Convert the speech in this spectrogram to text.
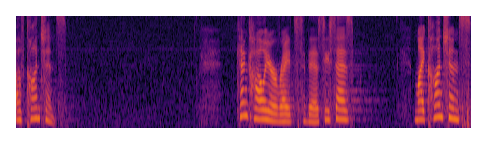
of conscience. Ken Collier writes this. He says, My conscience,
